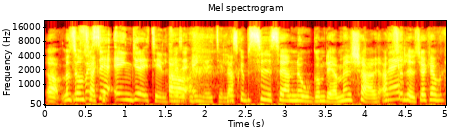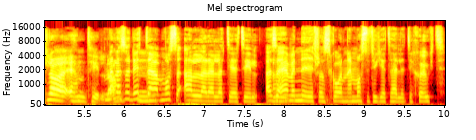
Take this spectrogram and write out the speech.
Ja, men Får som jag sagt. säga en grej till? Får jag Ja, säga en grej till då? jag ska precis säga nog om det, men kör. Absolut, jag kanske klarar en till då. Men alltså detta Mm. måste alla relatera till. Alltså även ni från Skåne måste tycka att det här är lite sjukt.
